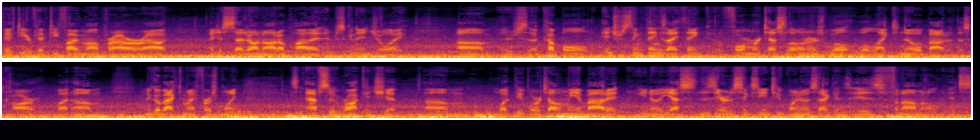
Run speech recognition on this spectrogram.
50 or 55 mile per hour route. I just set it on autopilot. I'm just going to enjoy. Um, there's a couple interesting things I think former Tesla owners will, will like to know about this car. But um, let me go back to my first point. It's an absolute rocket ship. Um, what people were telling me about it, you know, yes, the 0 to 60 in 2.0 seconds is phenomenal. It's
